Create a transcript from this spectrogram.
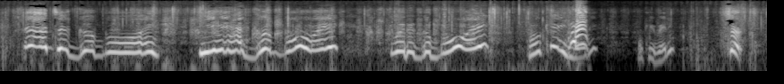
That's a good boy. Yeah, good boy. What a good boy. Okay, ready? Okay, ready? Search.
